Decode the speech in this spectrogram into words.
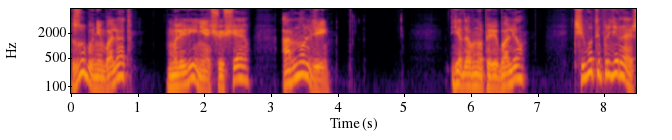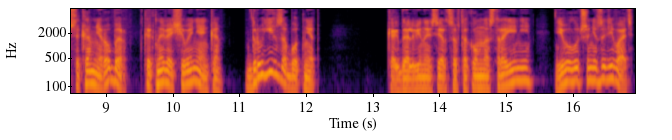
Зубы не болят, малярии не ощущаю, Арнольдий. Я давно переболел. Чего ты придираешься ко мне, Робер, как навязчивая нянька? Других забот нет. Когда львиное сердце в таком настроении, его лучше не задевать.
